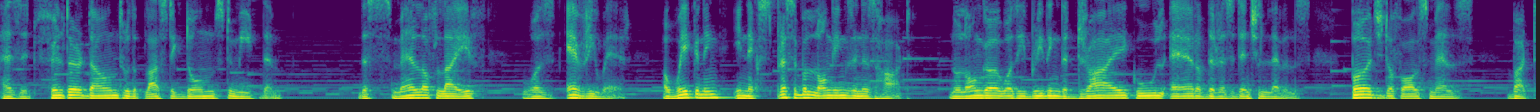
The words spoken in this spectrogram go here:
as it filtered down through the plastic domes to meet them. The smell of life was everywhere, awakening inexpressible longings in his heart. No longer was he breathing the dry, cool air of the residential levels, purged of all smells, but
